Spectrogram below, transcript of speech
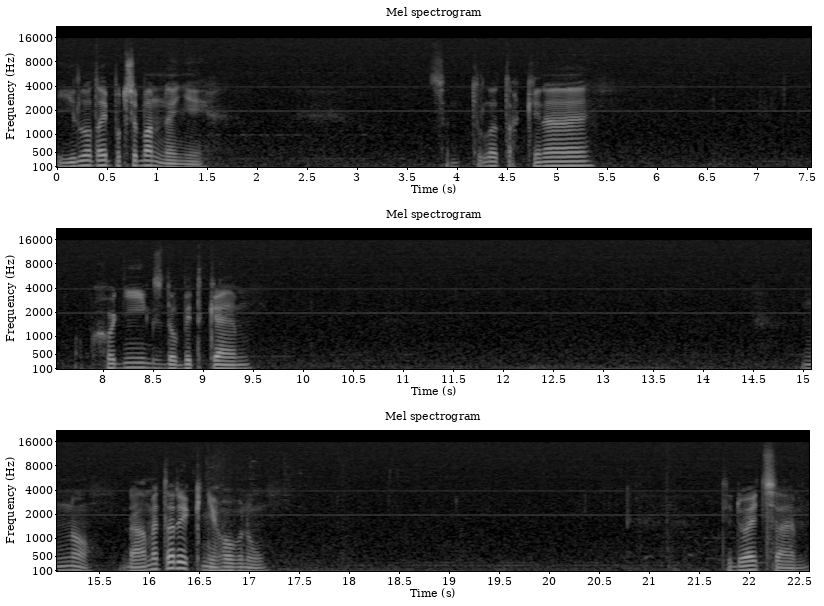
Jídlo tady potřeba není. Jsem tohle taky ne. Obchodník s dobytkem. No, dáme tady knihovnu. Ty dojď sem.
